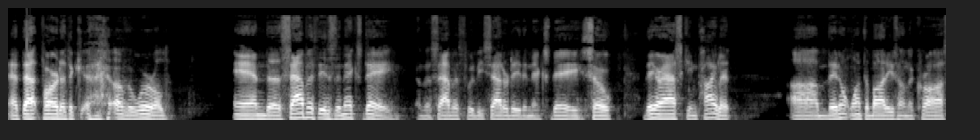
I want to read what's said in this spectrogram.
at that part of the of the world. And the Sabbath is the next day, and the Sabbath would be Saturday the next day. So they are asking Pilate um, they don't want the bodies on the cross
